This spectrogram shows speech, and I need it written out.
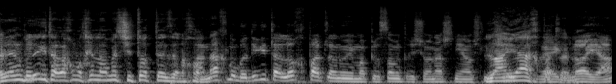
אלינו בדיגיטל אנחנו מתחילים לאמץ שיטות אה, זה, נכון. אנחנו בדיגיטל לא אכפת לנו אם הפרסומת ראשונה, שנייה או שלישית. לא היה אכפת לנו. לא היה.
